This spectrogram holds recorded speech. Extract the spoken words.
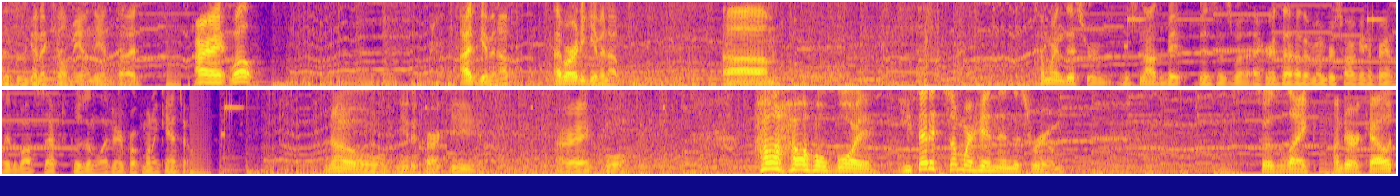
this is gonna kill me on the inside. Alright, well, I've given up. I've already given up. Um, somewhere in this room. This is not the business, but I heard that other members talking. Apparently, the boss is after clues on the legendary Pokemon in Kanto. No, need a car key. Alright, cool. Oh boy, he said it's somewhere hidden in this room. So it's like under a couch.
